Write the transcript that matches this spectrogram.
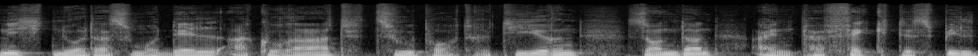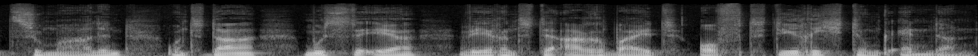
nicht nur das Modell akkurat zu porträtieren, sondern ein perfektes Bild zu malen, und da musste er während der Arbeit oft die Richtung ändern.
